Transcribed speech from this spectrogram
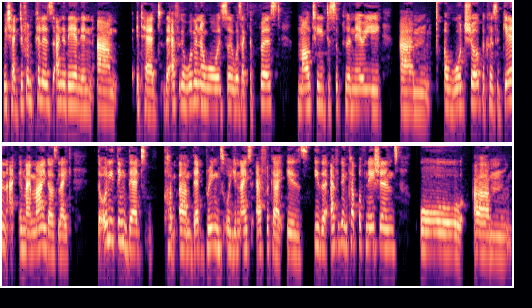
which had different pillars under there. And then um, it had the African Women Awards. So it was like the first multidisciplinary um, award show. Because again, in my mind, I was like, the only thing that um, that brings or unites Africa is either African Cup of Nations or um,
